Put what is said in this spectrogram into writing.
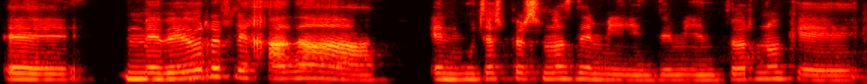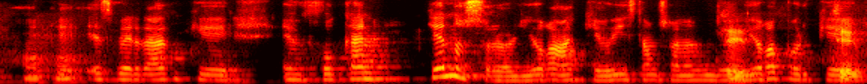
eh, me veo reflejada en muchas personas de mi, de mi entorno que, es verdad que enfocan ya no solo el yoga, que hoy estamos hablando de yoga porque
